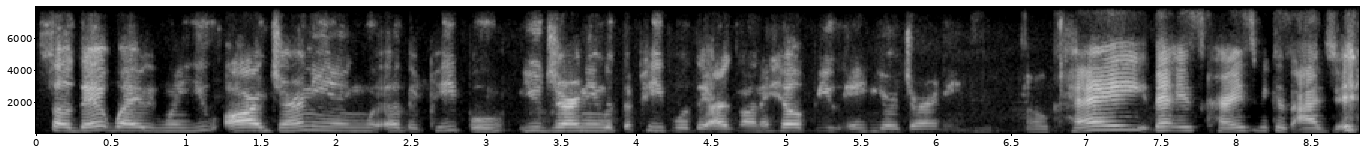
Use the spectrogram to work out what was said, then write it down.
So that way, when you are journeying with other people, you journey with the people that are going to help you in your journey. Okay, that is crazy because I just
